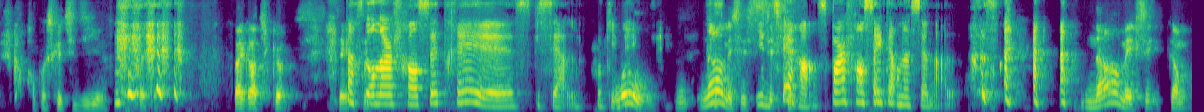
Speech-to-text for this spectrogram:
je comprends pas ce que tu dis. en tout cas, Parce qu'on a un français très euh, spécial au Québec. Non, mais c'est. Il est différent. C'est pas un français international. non, mais c'est comme.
